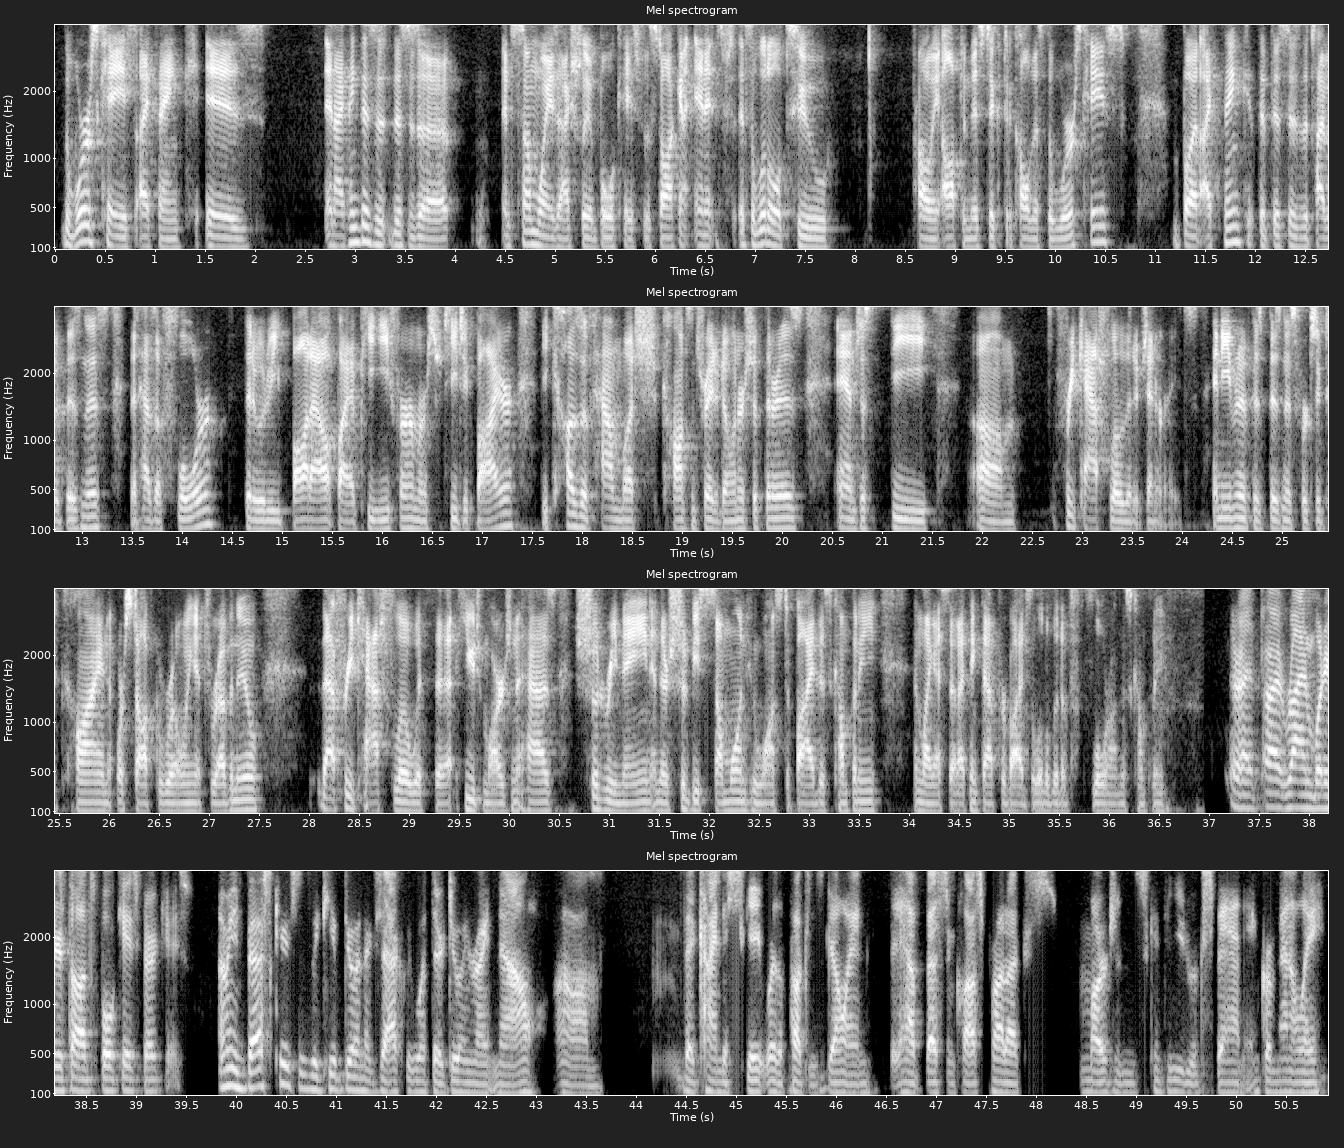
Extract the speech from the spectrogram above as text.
The worst case, I think, is, and I think this is this is a in some ways actually a bull case for the stock, and, and it's it's a little too probably optimistic to call this the worst case, but I think that this is the type of business that has a floor that it would be bought out by a PE firm or strategic buyer because of how much concentrated ownership there is and just the um, free cash flow that it generates. And even if this business were to decline or stop growing its revenue, that free cash flow with the huge margin it has should remain and there should be someone who wants to buy this company and like i said i think that provides a little bit of floor on this company all right. All right, Ryan, what are your thoughts? Bull case, bear case? I mean, best case is they keep doing exactly what they're doing right now. Um, they kind of skate where the puck is going. They have best in class products. Margins continue to expand incrementally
